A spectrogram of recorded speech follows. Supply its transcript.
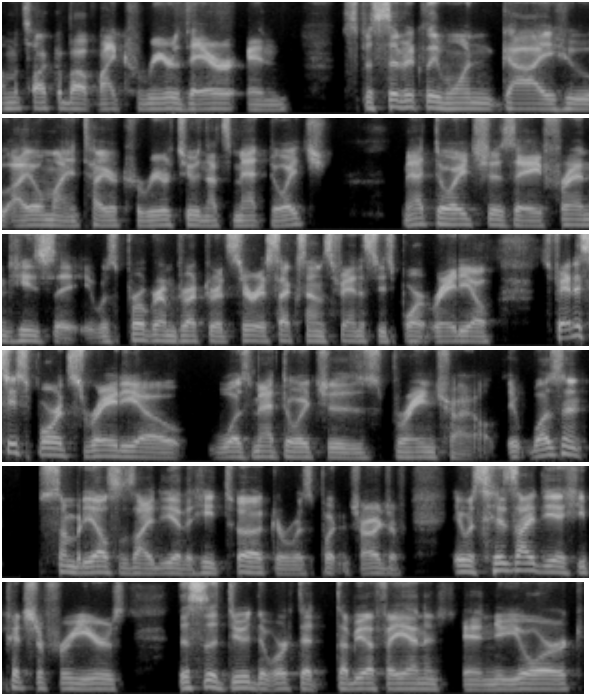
going to talk about my career there and specifically one guy who I owe my entire career to, and that's Matt Deutsch. Matt Deutsch is a friend. He's a, was program director at Sirius XM's Fantasy Sport Radio. Fantasy Sports Radio was Matt Deutsch's brainchild. It wasn't somebody else's idea that he took or was put in charge of. It was his idea. He pitched it for years. This is a dude that worked at WFAN in, in New York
